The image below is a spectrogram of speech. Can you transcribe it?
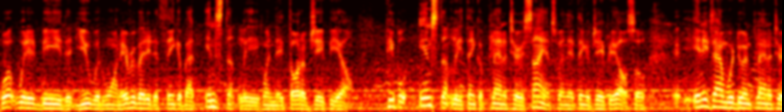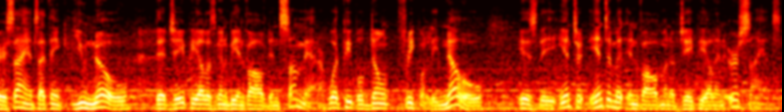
what would it be that you would want everybody to think about instantly when they thought of JPL? People instantly think of planetary science when they think of JPL. So anytime we're doing planetary science, I think you know that JPL is going to be involved in some manner. What people don't frequently know is the inter- intimate involvement of JPL in earth science.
